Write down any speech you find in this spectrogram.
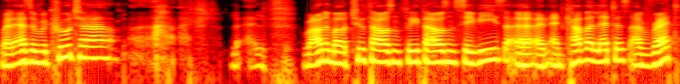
well, as a recruiter, around about 2,000, 3,000 CVs uh, and, and cover letters I've read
